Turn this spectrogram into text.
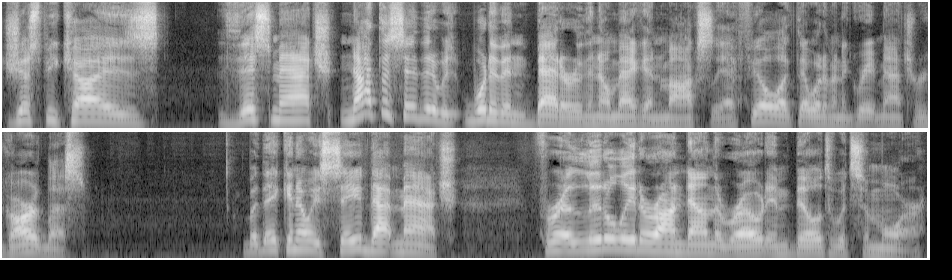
just because this match, not to say that it was, would have been better than Omega and Moxley, I feel like that would have been a great match regardless. But they can always save that match for a little later on down the road and build with some more.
